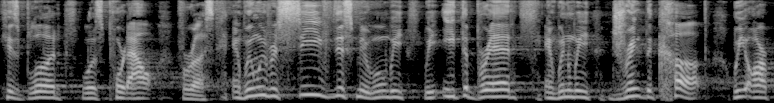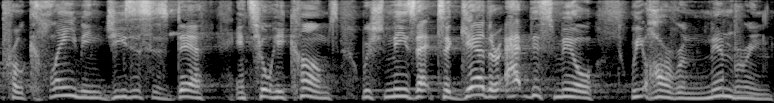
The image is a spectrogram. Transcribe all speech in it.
his blood was poured out for us. And when we receive this meal, when we, we eat the bread and when we drink the cup, we are proclaiming Jesus' death until he comes, which means that together at this meal, we are remembering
